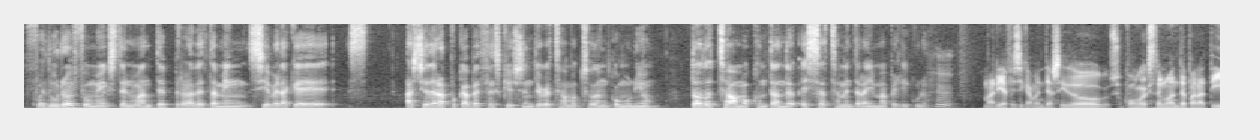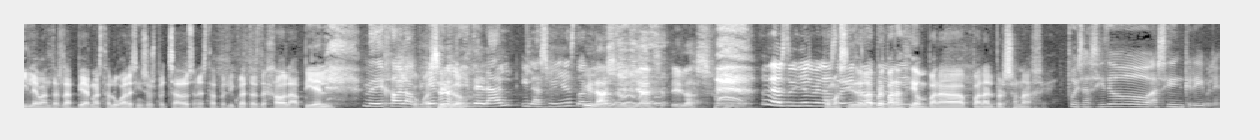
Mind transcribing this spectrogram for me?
fue duro y fue muy extenuante, pero a la vez también sí es verdad que ha sido de las pocas veces que yo sentí que estábamos todos en comunión. Todos estábamos contando exactamente la misma película. María físicamente ha sido, supongo, extenuante para ti. Levantas la pierna hasta lugares insospechados en esta película. Te has dejado la piel. Me he dejado la ¿Cómo ha piel sido? literal y las uñas Y también. las uñas, y las uñas. Las uñas me las ¿Cómo ha he sido la preparación para, para el personaje? Pues ha sido, ha sido increíble.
